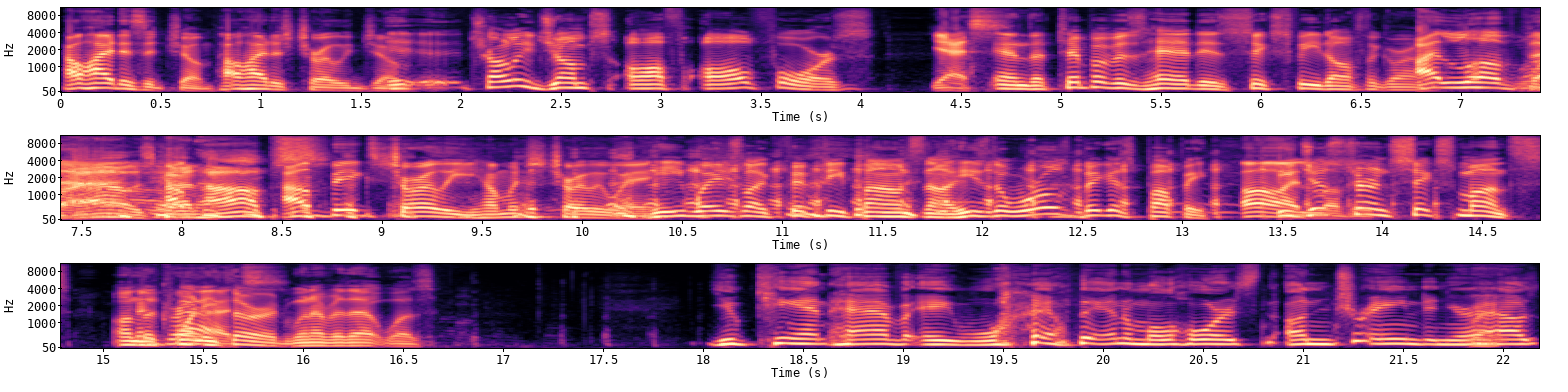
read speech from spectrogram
How high does it jump? How high does Charlie jump? Uh, Charlie jumps off all fours, yes. and the tip of his head is six feet off the ground. I love that. Wow, he's got hops. How big's Charlie? How much does Charlie weigh? He weighs like 50 pounds now. He's the world's biggest puppy. Oh, he I just love turned it. six months on Congrats. the 23rd, whenever that was. You can't have a wild animal horse untrained in your house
